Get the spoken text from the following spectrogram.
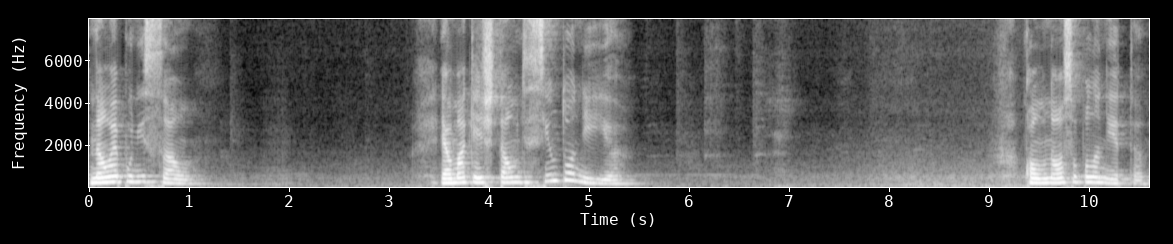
Não é punição. É uma questão de sintonia com o nosso planeta,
